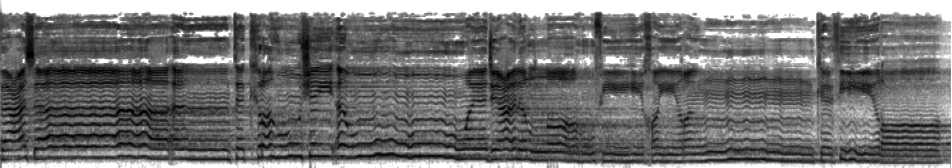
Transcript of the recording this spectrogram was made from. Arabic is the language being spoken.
فعسى أن تكرهوا شيئا ويجعل الله فيه خيرا كثيرا.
